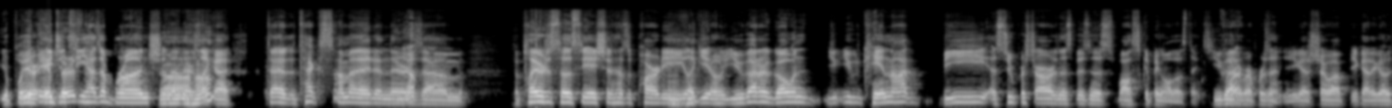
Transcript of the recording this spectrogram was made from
you play Their agency Thursday- has a brunch, and then there's Uh-huh. like a the, the tech summit, and there's um the players association has a party. Mhm. Like you know, you got to go and you, you cannot be a superstar in this business while skipping all those things. You got to represent. You got to show up. You got to go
